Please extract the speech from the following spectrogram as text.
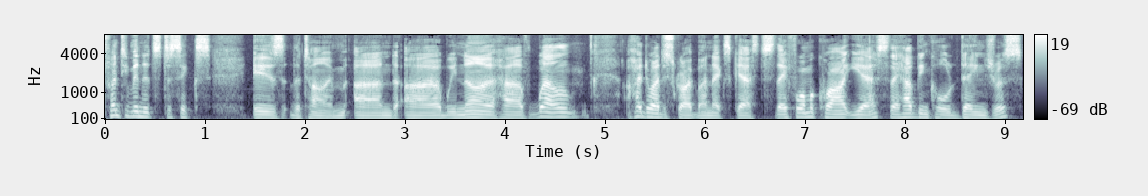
20 minutes to six is the time, and uh, we now have, well, how do I describe my next guests? They form a choir, yes, they have been called Dangerous.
